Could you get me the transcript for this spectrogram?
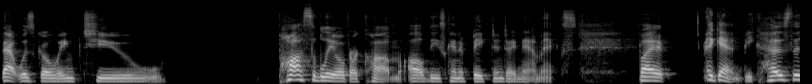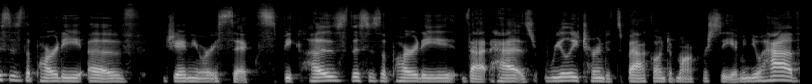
that was going to possibly overcome all these kind of baked in dynamics. But again, because this is the party of January 6th, because this is a party that has really turned its back on democracy. I mean, you have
